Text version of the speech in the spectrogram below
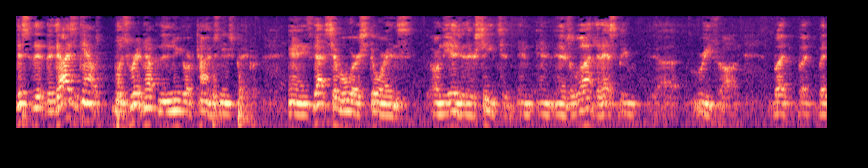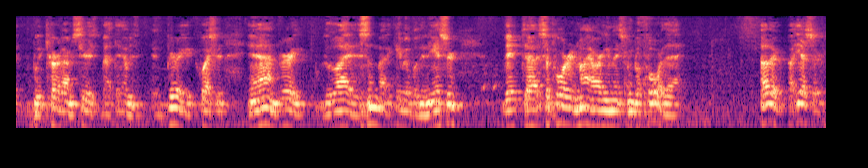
This, the, the guy's account was written up in the New York Times newspaper, and he's got Civil War historians on the edge of their seats, and, and, and there's a lot that has to be uh, rethought. But but but with Kurt, I'm serious about that. It was a very good question, and I'm very delighted that somebody came up with an answer that uh, supported my arguments from before that. Other uh, yes, sir.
